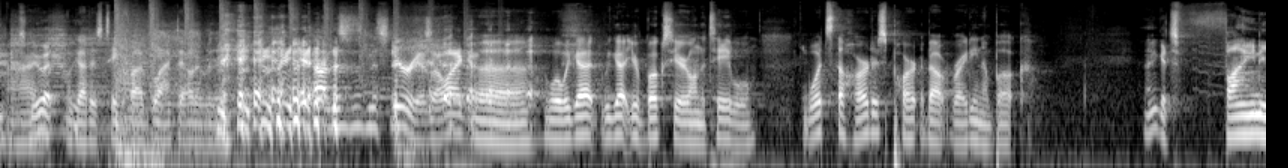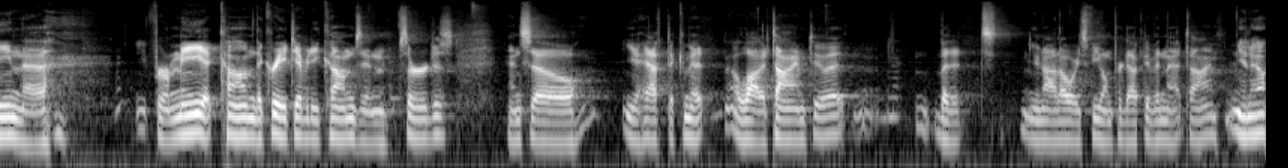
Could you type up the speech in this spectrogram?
Let's All do it. We got his take five blacked out over there. yeah, this is mysterious. I like it. uh, well, we got we got your books here on the table. What's the hardest part about writing a book? I think it's finding the. For me, it come the creativity comes in surges, and so you have to commit a lot of time to it. But it's you're not always feeling productive in that time, you know.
